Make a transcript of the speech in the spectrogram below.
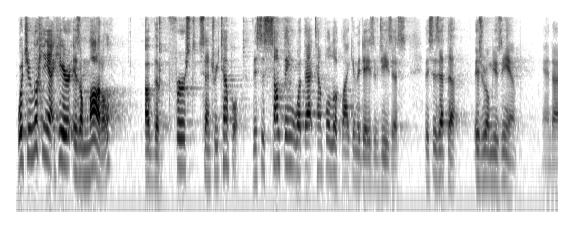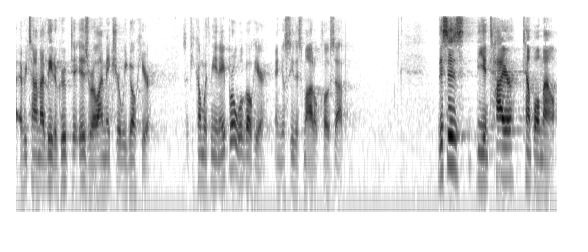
What you're looking at here is a model of the first century temple. This is something what that temple looked like in the days of Jesus. This is at the Israel Museum. And uh, every time I lead a group to Israel, I make sure we go here. So if you come with me in April, we'll go here and you'll see this model close up. This is the entire Temple Mount.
